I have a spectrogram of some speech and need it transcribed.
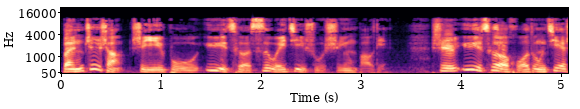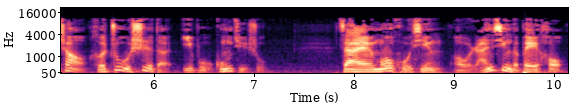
本质上是一部预测思维技术实用宝典，是预测活动介绍和注释的一部工具书。在模糊性、偶然性的背后，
